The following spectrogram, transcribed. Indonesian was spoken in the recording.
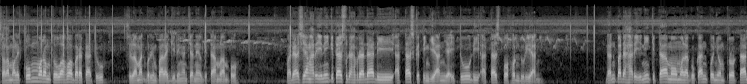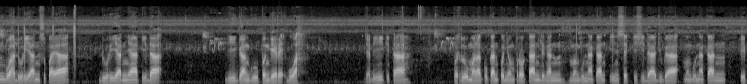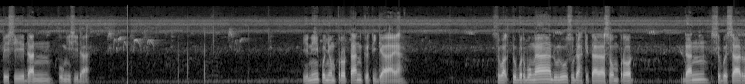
Assalamualaikum warahmatullahi wabarakatuh. Selamat berjumpa lagi dengan channel kita Melampo Pada siang hari ini kita sudah berada di atas ketinggian yaitu di atas pohon durian. Dan pada hari ini kita mau melakukan penyemprotan buah durian supaya duriannya tidak diganggu penggerek buah. Jadi kita perlu melakukan penyemprotan dengan menggunakan insektisida juga menggunakan PPC dan fungisida. Ini penyemprotan ketiga ya. Sewaktu berbunga dulu sudah kita semprot dan sebesar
